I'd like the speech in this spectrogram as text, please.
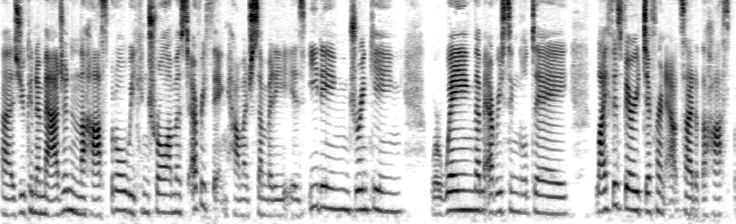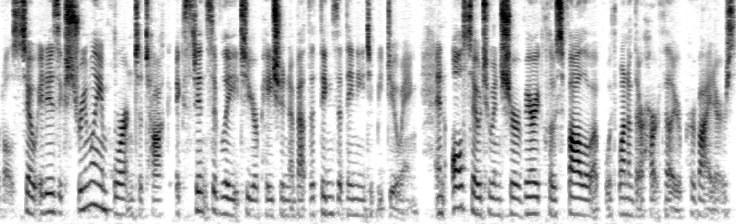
Uh, as you can imagine, in the hospital, we control almost everything how much somebody is eating, drinking, we're weighing them every single day. Life is very different outside of the hospital. So it is extremely important to talk extensively to your patient about the things that they need to be doing doing, and also to ensure very close follow up with one of their heart failure providers.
